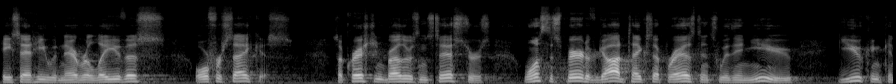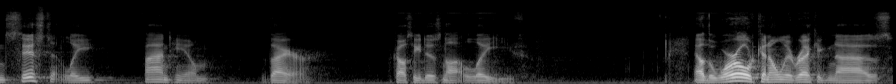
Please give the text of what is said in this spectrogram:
He said he would never leave us or forsake us. So, Christian brothers and sisters, once the Spirit of God takes up residence within you, you can consistently find him there because he does not leave. Now, the world can only recognize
